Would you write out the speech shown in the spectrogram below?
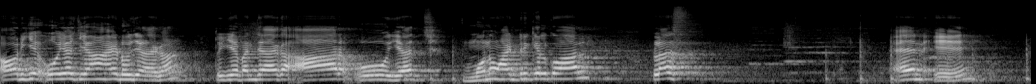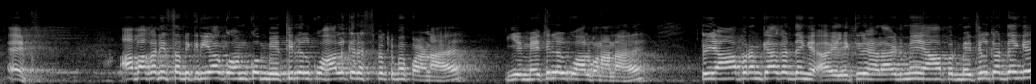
और ये ओ एच यहाँ ऐड हो जाएगा। तो ये बन जाएगा R O H monohydric alcohol plus N A X अब अगर इस अभिक्रिया को हमको मेथिल अल्कोहल के रेस्पेक्ट में पढ़ना है, ये मेथिल अल्कोहल बनाना है तो यहाँ पर हम क्या कर देंगे? इलेक्ट्रिक हेलाइड में यहाँ पर मेथिल कर देंगे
